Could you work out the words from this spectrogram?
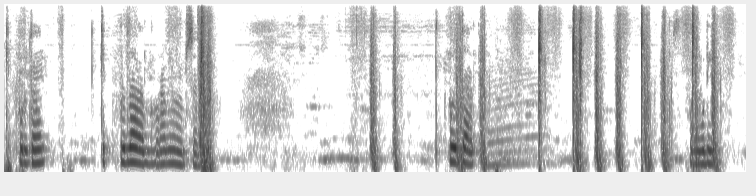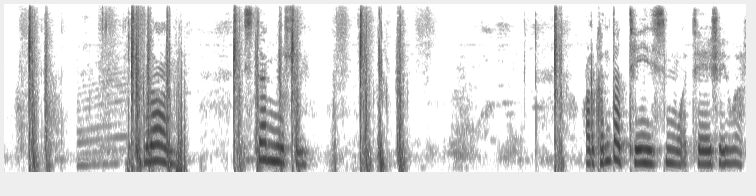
Git buradan. Git buradan. Vuramıyorum sana. Git buradan. Sana vurayım. Git buradan. İstenmiyorsun. Arkanda T ismi var. T şey var.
